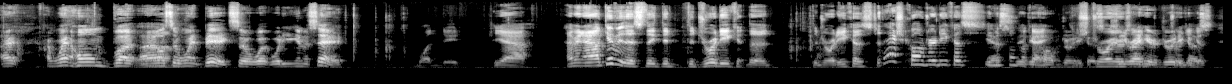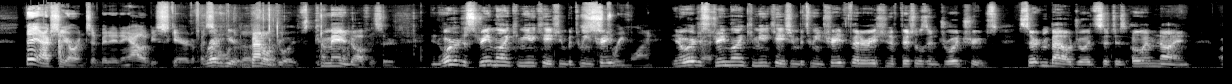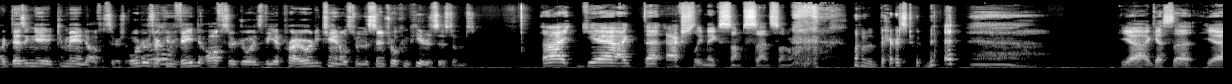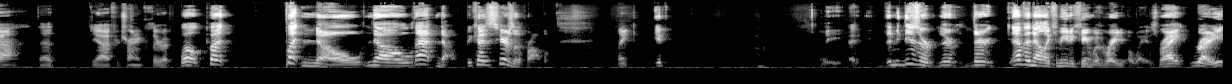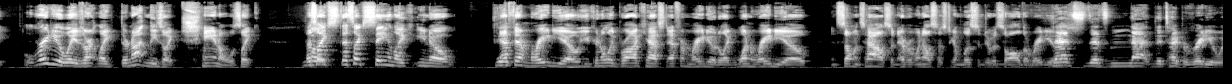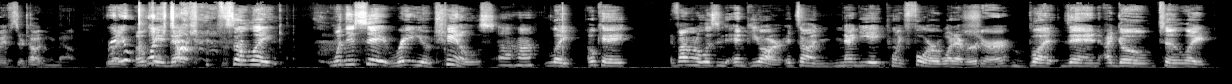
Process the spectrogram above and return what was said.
I I went home, but I Um, also went big. So what what are you gonna say? What indeed? Yeah, I mean, I'll give you this: the the the droideka, the the droidekas. Do they actually call them droidekas? Yes, they do okay. call them droidekas. Destroyers See, right here, droidekas. They actually are intimidating. I would be scared if I saw Right one here, of those. battle droids, command officer. In order to streamline communication between trade Streamline. In order to Okay. streamline communication between Trade Federation officials and droid troops, certain battle droids, such as OM9, are designated command officers. Orders are Uh. conveyed to officer droids via priority channels from the central computer systems. Uh, yeah, I, that actually makes some sense. I'm, I'm embarrassed to admit. Yeah, I guess that. Yeah, that. Yeah, if you're trying to clear up. Well, but, but no, no, that no, because here's the problem. Like, if. I mean, these are they're they're evidently communicating with radio waves, right? Right. Well, radio waves aren't like they're not in these like channels. Like that's Well- like that's like saying like you know FM radio. You can only broadcast FM radio to like one radio in someone's house, and everyone else has to come listen to it. So all the radio That's that's not the type of radio waves they're talking about. radio. Like, what are you that- talking? So like when they say radio channels, Uh huh. like okay, if I want to listen to NPR, it's on 98.4 or whatever. Sure. but then I go to like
